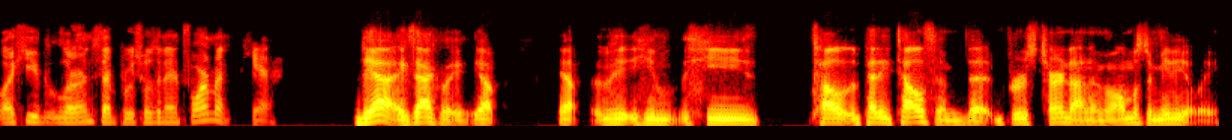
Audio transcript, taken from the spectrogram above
Like he learns that Bruce was an informant here. Yeah, exactly. Yep. Yep. He he, he tell Petty tells him that Bruce turned on him almost immediately,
